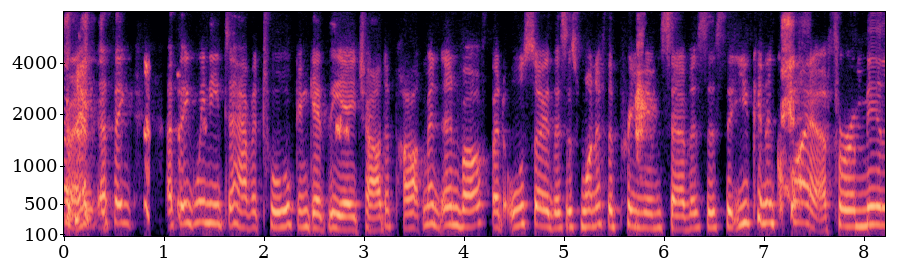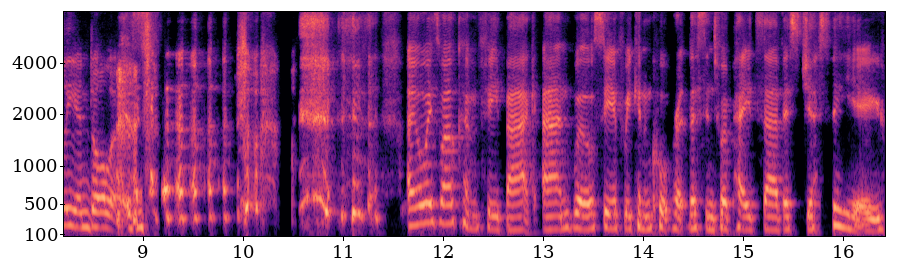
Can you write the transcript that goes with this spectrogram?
right. I think I think we need to have a talk and get the HR department involved. But also this is one of the premium services that you can acquire for a million dollars. I always welcome feedback and we'll see if we can incorporate this into a paid service just for you.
